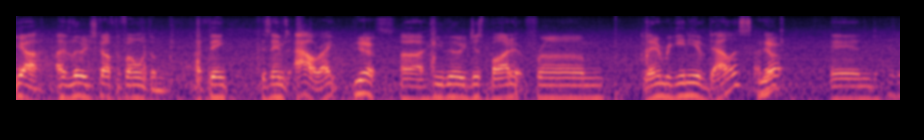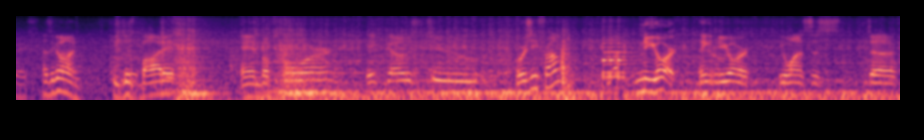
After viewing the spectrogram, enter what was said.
Yeah, I literally just got off the phone with him. I think his name's Al, right? Yes. Uh, he literally just bought it from Lamborghini of Dallas, I think. Yep. And how's it going? He just bought it, and before it goes to, where's he from? New York. I think New York. He wants us to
